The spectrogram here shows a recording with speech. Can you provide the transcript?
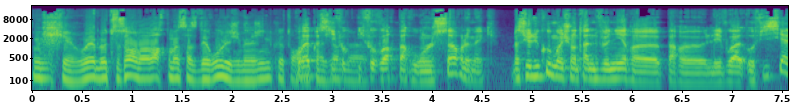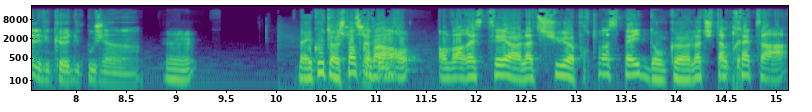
Ok, ouais, bah de toute façon on va voir comment ça se déroule et j'imagine que t'auras Ouais, parce qu'il faut, de- il faut voir par où on le sort, le mec. Parce que du coup, moi, je suis en train de venir euh, par euh, les voies officielles, vu que du coup, j'ai un. Mhm. Bah écoute, euh, je pense qu'on va, on, on va rester euh, là-dessus euh, pour toi, Spade. Donc euh, là, tu t'apprêtes à,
